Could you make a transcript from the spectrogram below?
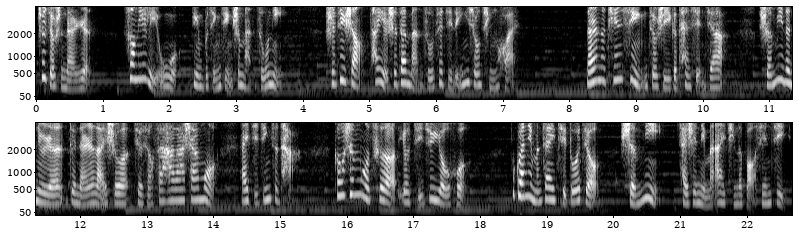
这就是男人，送你礼物并不仅仅是满足你，实际上他也是在满足自己的英雄情怀。男人的天性就是一个探险家，神秘的女人对男人来说就像撒哈拉沙漠、埃及金字塔，高深莫测又极具诱惑。不管你们在一起多久，神秘才是你们爱情的保鲜剂。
